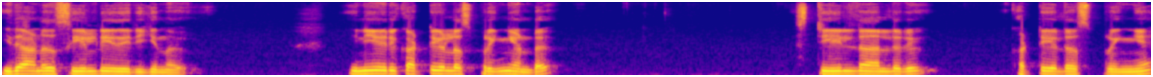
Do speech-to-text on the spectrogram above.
ഇതാണ് സീൽഡ് ചെയ്തിരിക്കുന്നത്. ഇനി ഒരു കട്ടിയുള്ള സ്പ്രിങ് ഉണ്ട്. സ്റ്റീലിന്റെ നല്ലൊരു കട്ടിയുള്ള സ്പ്രിങ്.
